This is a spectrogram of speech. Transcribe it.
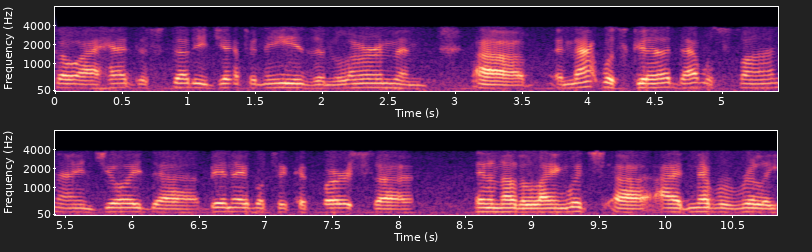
so I had to study Japanese and learn, and uh, and that was good. That was fun. I enjoyed uh, being able to converse uh, in another language. Uh, I had never really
